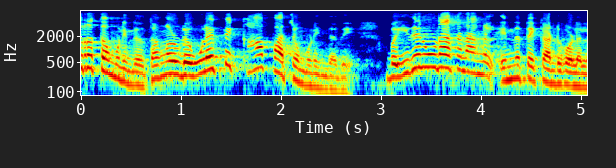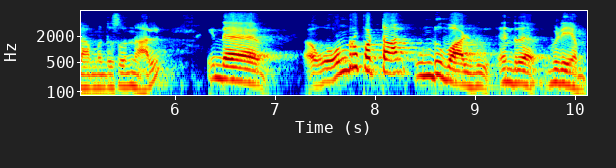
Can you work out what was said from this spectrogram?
துரத்த முடிந்தது. தங்களுடைய உழைப்பை காப்பாற்ற முடிந்தது. இப்போ இதனூடாக நாங்கள் என்னத்தை கண்டுகொள்ளலாம் என்று சொன்னால் இந்த ஒன்றுபட்டால் உண்டு வாழ்வு என்ற விடயம்.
